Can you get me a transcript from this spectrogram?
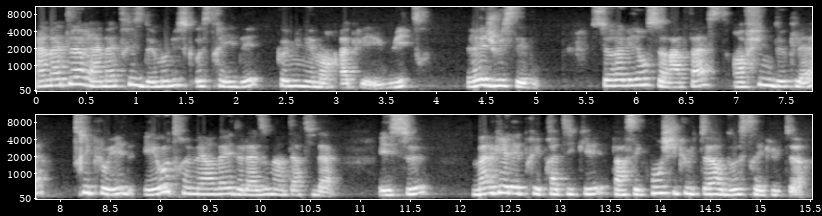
Amateurs et amatrices de mollusques ostréidés, communément appelés huîtres, réjouissez-vous. Ce réveillon sera faste en fines de clair, triploïdes et autres merveilles de la zone intertidale. Et ce, malgré les prix pratiqués par ces conchiculteurs d'ostréiculteurs.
